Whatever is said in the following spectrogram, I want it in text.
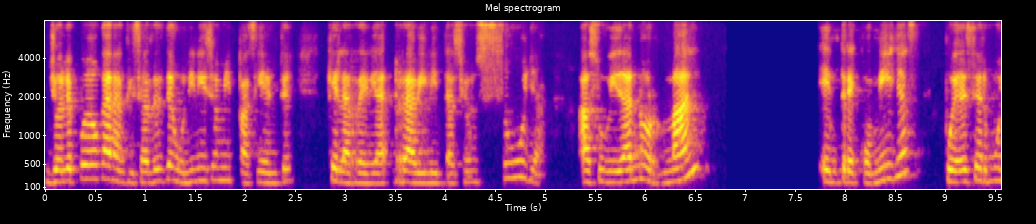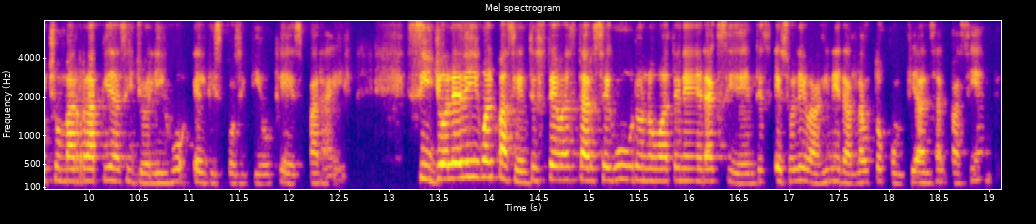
yo le puedo garantizar desde un inicio a mi paciente que la rehabilitación suya a su vida normal, entre comillas, puede ser mucho más rápida si yo elijo el dispositivo que es para él. Si yo le digo al paciente, usted va a estar seguro, no va a tener accidentes, eso le va a generar la autoconfianza al paciente,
